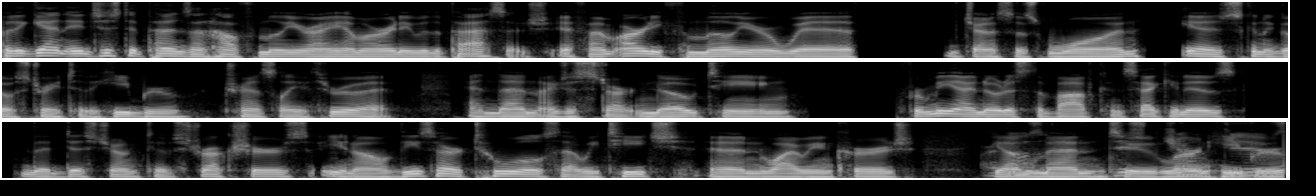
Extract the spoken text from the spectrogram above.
But again, it just depends on how familiar I am already with the passage. If I'm already familiar with Genesis 1, it's just going to go straight to the Hebrew, translate through it. And then I just start noting. For me, I notice the Vav consecutives, the disjunctive structures. You know, these are tools that we teach and why we encourage Are young men to learn Hebrew.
